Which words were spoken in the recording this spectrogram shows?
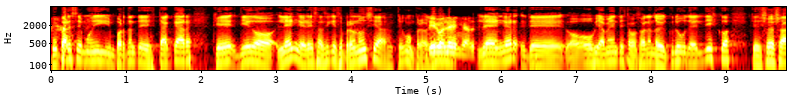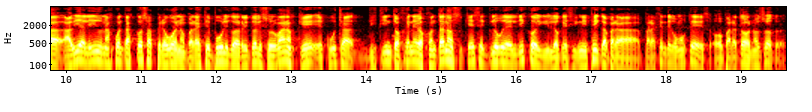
me parece muy importante destacar que Diego Lenger, ¿es así que se pronuncia? Tengo un problema. Diego Lenger. Lenger, de, obviamente estamos hablando del Club del Disco, que yo ya había leído unas cuantas cosas, pero bueno, para este público de rituales urbanos que escucha distintos géneros, contanos qué es el Club del Disco y lo que significa para, para gente como ustedes o para todos nosotros.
